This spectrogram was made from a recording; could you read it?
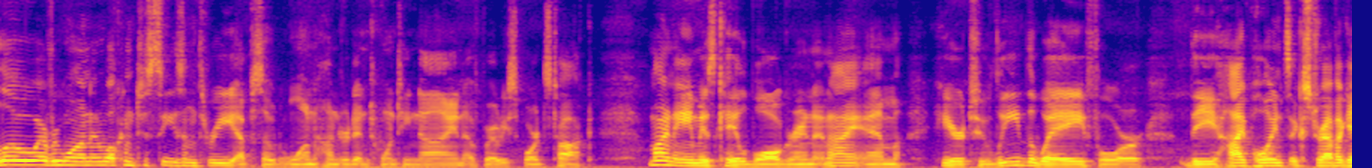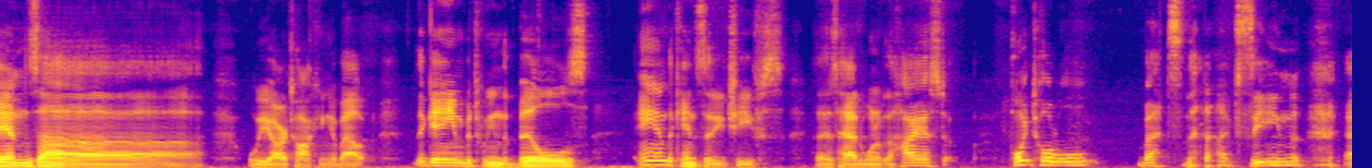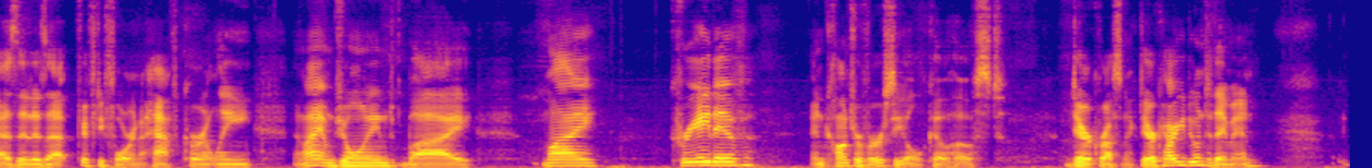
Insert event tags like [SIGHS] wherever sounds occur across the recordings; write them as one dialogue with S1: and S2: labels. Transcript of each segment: S1: Hello, everyone, and welcome to season three, episode 129 of Brody Sports Talk. My name is Caleb Walgren, and I am here to lead the way for the High Points Extravaganza. We are talking about the game between the Bills and the Kansas City Chiefs that has had one of the highest point total bets [LAUGHS] that I've seen, as it is at 54 and a half currently. And I am joined by my creative and controversial co-host, Derek Rusnick. Derek, how are you doing today, man?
